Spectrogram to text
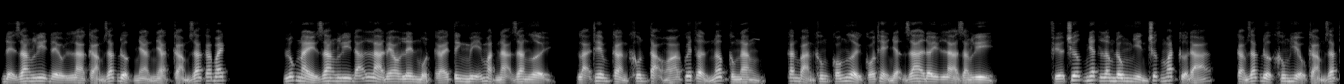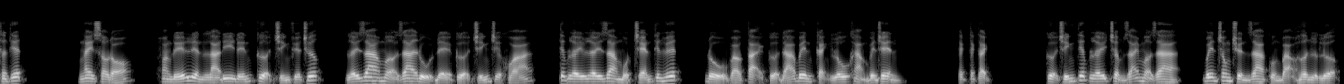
để giang ly đều là cảm giác được nhàn nhạt cảm giác các bách. Lúc này giang ly đã là đeo lên một cái tinh mỹ mặt nạ ra người lại thêm càn khôn tạo hóa quyết ẩn nấp công năng, căn bản không có người có thể nhận ra đây là giang ly. Phía trước nhất lâm đông nhìn trước mắt cửa đá, cảm giác được không hiểu cảm giác thân thiết. Ngay sau đó, hoàng đế liền là đi đến cửa chính phía trước, lấy ra mở ra đủ để cửa chính chìa khóa, tiếp lấy lấy ra một chén tiên huyết, đổ vào tại cửa đá bên cạnh lỗ khảm bên trên. Tạch tạch tạch. Cửa chính tiếp lấy chậm rãi mở ra, bên trong truyền ra cuồng bạo hơn lực lượng.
